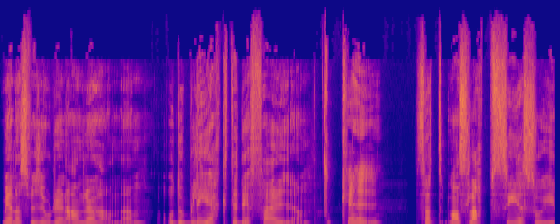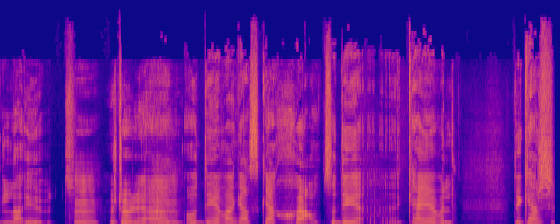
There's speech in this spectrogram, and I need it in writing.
medan vi gjorde den andra handen. Och då blekte det färgen. Okej. Så att man slapp se så illa ut. Mm. Förstår du? Mm. Och det var ganska skönt. Så det kan jag väl... Det, kanske,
